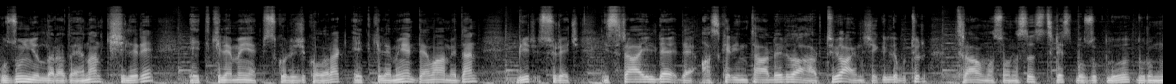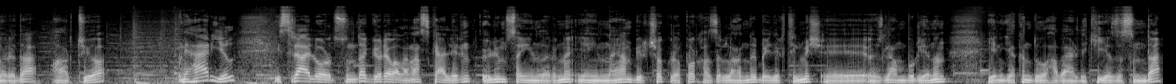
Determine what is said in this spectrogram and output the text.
uzun yıllara dayanan kişileri etkilemeye psikolojik olarak etkilemeye devam eden bir süreç. İsrail'de de asker intiharları da artıyor. Aynı şekilde bu tür travma sonrası stres bozukluğu durumları da artıyor. Ve her yıl İsrail ordusunda görev alan askerlerin ölüm sayılarını yayınlayan birçok rapor hazırlandığı belirtilmiş ee, Özlem Burya'nın Yeni Yakın Doğu Haber'deki yazısında.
